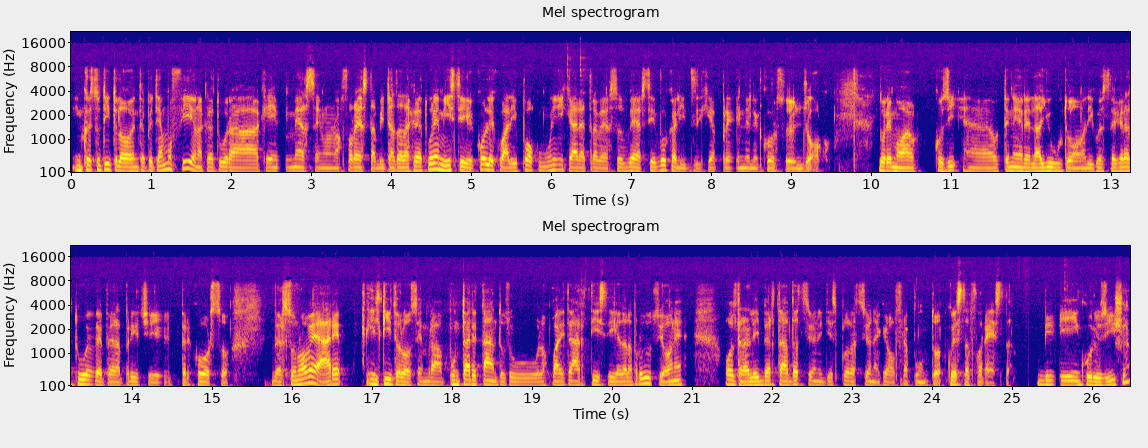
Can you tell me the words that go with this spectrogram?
In questo titolo interpretiamo Fi, una creatura che è immersa in una foresta abitata da creature mistiche con le quali può comunicare attraverso versi e vocalizzi che apprende nel corso del gioco. Dovremo così eh, ottenere l'aiuto di queste creature per aprirci il percorso verso nuove aree. Il titolo sembra puntare tanto sulla qualità artistica della produzione, oltre alla libertà d'azione e di esplorazione che offre appunto questa foresta. Vi incuriosisce?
